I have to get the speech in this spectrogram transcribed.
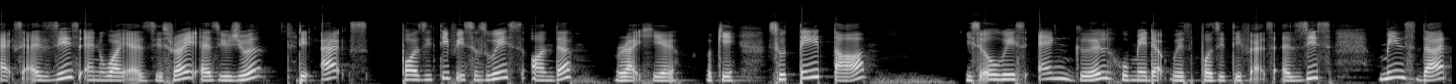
x-axis and y-axis right? As usual. The x positive is always on the right here. Okay. So theta is always angle who made up with positive x-axis means that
